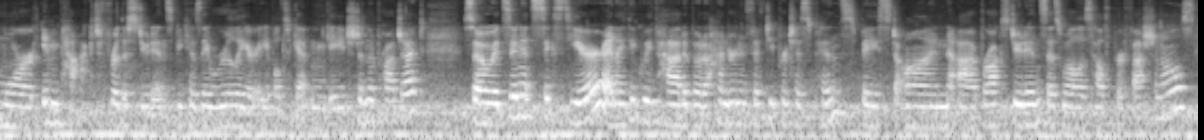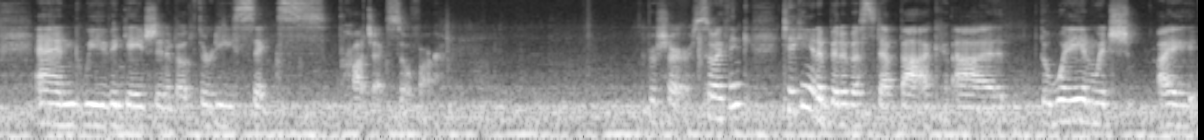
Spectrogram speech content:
more impact for the students because they really are able to get engaged in the project. So it's in its sixth year and I think we've had about 150 participants based on uh, Brock students as well as health professionals and we've engaged in about 36 projects so far. For sure. So I think taking it a bit of a step back, uh, the way in which I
